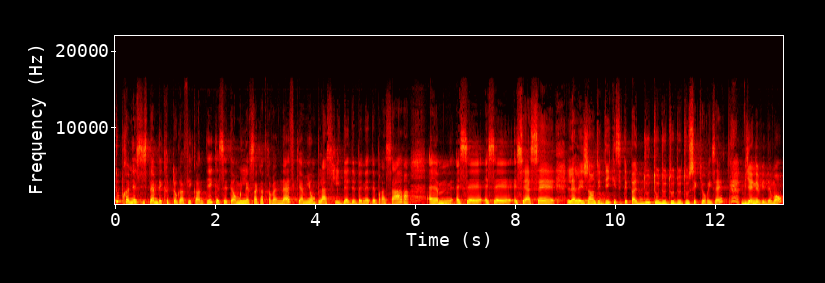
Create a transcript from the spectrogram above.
tout premier système de cryptographie quantique, c'était en 1989 qui a mis en place l'idée de Bennett et Brassard. Euh, et c'est assez. La légende dit que c'était pas du tout, du tout, du tout sécurisé, bien évidemment,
